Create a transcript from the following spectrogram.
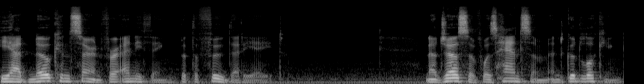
he had no concern for anything but the food that he ate. Now Joseph was handsome and good looking,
